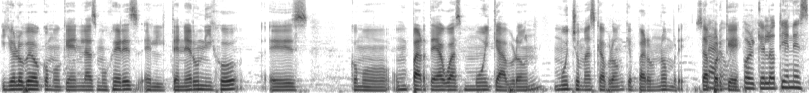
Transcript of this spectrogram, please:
y yo lo veo como que en las mujeres el tener un hijo es como un parteaguas muy cabrón, mucho más cabrón que para un hombre. O sea, Claro, porque... porque lo tienes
